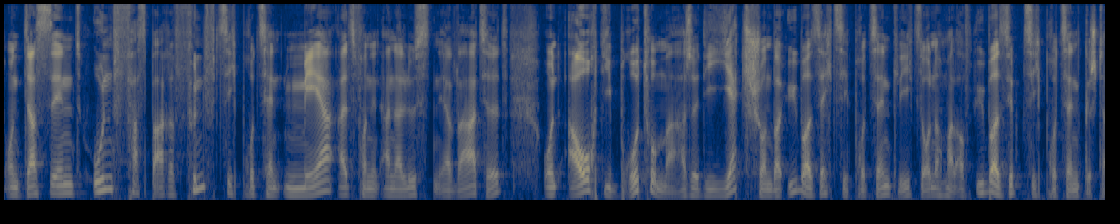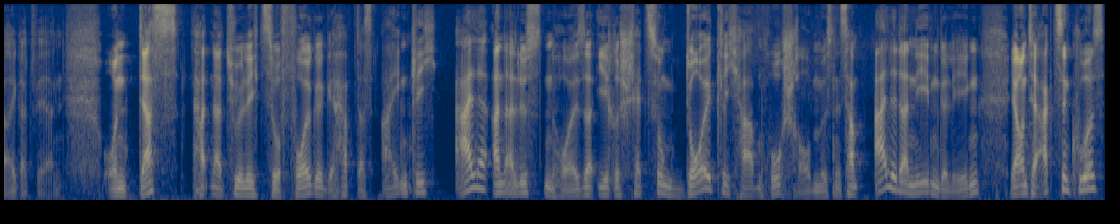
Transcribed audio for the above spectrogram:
Und das sind unfassbare 50 Prozent mehr als von den Analysten erwartet. Und auch die Bruttomarge, die jetzt schon bei über 60 Prozent liegt, soll nochmal auf über 70 Prozent gesteigert werden. Und das hat natürlich zur Folge gehabt, dass eigentlich alle Analystenhäuser ihre Schätzung deutlich haben hochschrauben müssen. Es haben alle daneben gelegen. Ja, und der Aktienkurs,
